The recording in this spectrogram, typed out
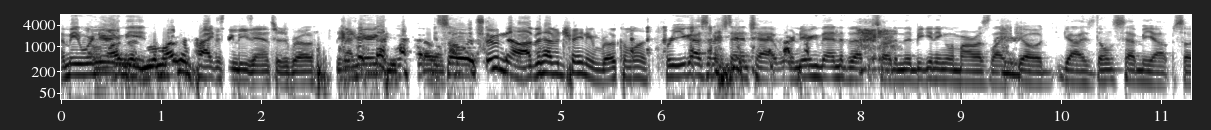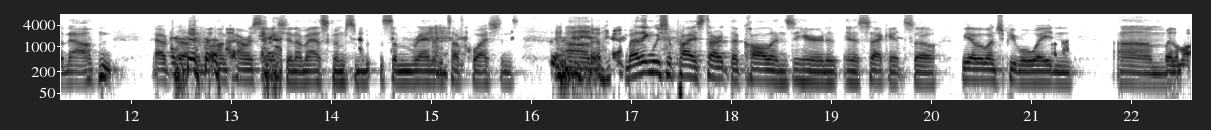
I mean, we're nearing the. Lamar's been practicing these answers, bro. We're nearing, so Soon now. I've been having training, bro. Come on. for you guys to understand, chat, we're nearing the end of the episode. In the beginning, Lamar was like, "Yo, guys, don't set me up." So now, after our long conversation, I'm asking him some some random tough questions. Um, but I think we should probably start the call-ins here in a, in a second. So we have a bunch of people waiting. Um, Wait, Lamar,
